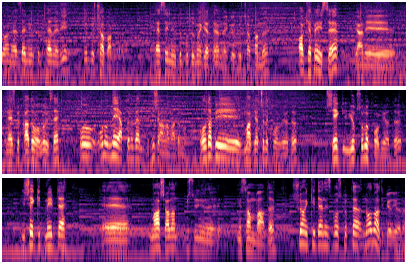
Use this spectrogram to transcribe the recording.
Şu an Esenyurt'un temeli Gürbüz Çapan'dı. Esenyurt'u bu duruma getiren de Gürbüz Çapan'dı. AKP ise yani Necmi Kadıoğlu ise o onun ne yaptığını ben hiç anlamadım. Orada bir mafyacılık oluyordu. Şey yoksulluk oluyordu. İşe gitmeyip de eee maaş alan bir sürü insan vardı. Şu anki Deniz Bozkurt'ta normaldi görüyorum.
